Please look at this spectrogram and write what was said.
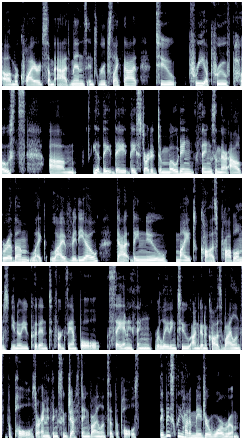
um, required some admins in groups like that to pre-approve posts. Um, yeah, they they they started demoting things in their algorithm like live video that they knew might cause problems. You know, you couldn't, for example, say anything relating to I'm going to cause violence at the polls or anything suggesting violence at the polls. They basically had a major war room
